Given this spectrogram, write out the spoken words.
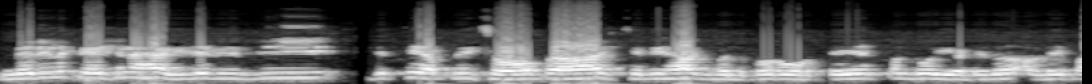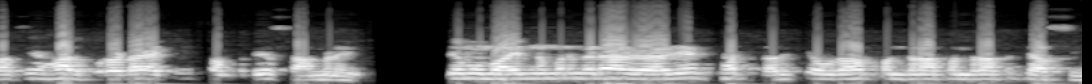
ਮੇਰੀ ਲੋਕੇਸ਼ਨ ਹੈਗੀ ਜੇ ਵੀਰ ਜੀ, ਜਿੱਥੇ ਆਪਣੀ ਸ਼ਾਪ ਆ, ਸ਼੍ਰੀ ਹਰਗੋਬਿੰਦਪੁਰ ਰੋਡ ਤੇ ਧੰਦੋਈ ਅੱਡੇ ਤੋਂ ਅਗਲੇ ਪਾਸੇ ਹਰਪੁਰਾ ਡਾਇਰੈਕਟ ਪੰਪ ਦੇ ਸਾਹਮਣੇ। ਤੇ ਮੋਬਾਈਲ ਨੰਬਰ ਮੇਰਾ ਹੈਗਾ ਜੇ 7814151585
